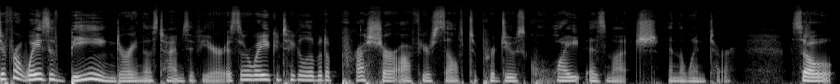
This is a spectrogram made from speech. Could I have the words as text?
different ways of being during those times of year? Is there a way you can take a little bit of pressure off yourself to produce quite as much in the winter? So,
